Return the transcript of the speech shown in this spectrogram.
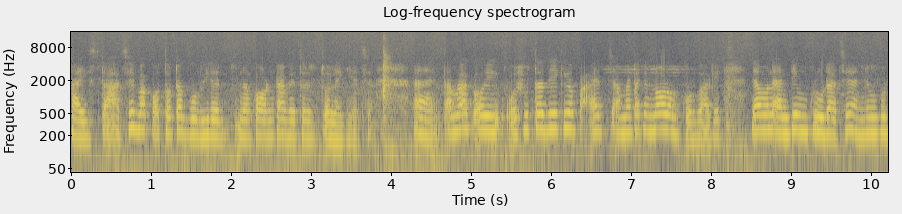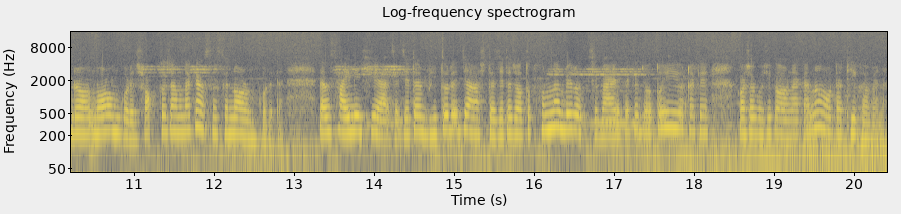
সাইজটা আছে বা কতটা গভীরে কর্নটার ভেতরে চলে গিয়েছে। হ্যাঁ আমরা ওই ওষুধটা দিয়ে কি পায়ের চামড়াটাকে নরম করব আগে? যেমন অ্যান্টিমক্রুড আছে অ্যান্টিমক্রুড নরম করে, শক্ত চামড়াকে আস্তে আস্তে নরম করে দেয়। তারপর সাইলেশিয়া আছে যেটা ভিতরে যে আঁশটা, যেটা যতক্ষণ না বেরোচ্ছে, বাইরে থেকে যতই ওটাকে কষাকষি করো না কেন, ওটা ঠিক হবে না।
